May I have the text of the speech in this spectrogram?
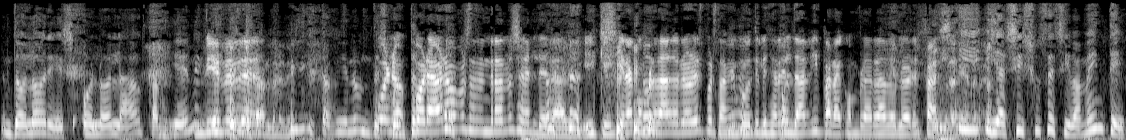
Dolores o Lola también. Viernes de Dolores. Y también un Bueno, por ahora vamos a centrarnos en el de Daddy. Y quien quiera comprar a Dolores, pues también puede utilizar el Daddy para comprar a Dolores para Y, así sucesivamente,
